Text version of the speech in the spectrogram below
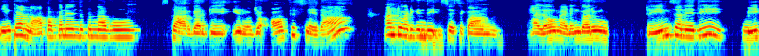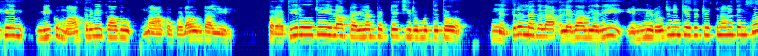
ఇంకా నా పక్కనే ఎందుకున్నావు? సార్ గారికి ఈరోజు ఆఫీస్ లేదా? అంటూ అడిగింది శశిక. హలో మేడం గారు డ్రీమ్స్ అనేది మీకే మీకు మాత్రమే కాదు నాకు కూడా ఉంటాయి. ప్రతిరోజు ఇలా పెళ్ళం పెట్టే చిరుముద్దుతో నిద్ర లెగల లెగాలి అని ఎన్ని రోజుల నుంచి ఎదురు చూస్తున్నానో తెలుసా?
